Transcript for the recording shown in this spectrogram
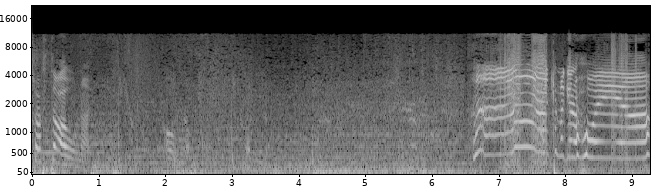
Phone! Oh no. Ah, can I get a Hoya?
